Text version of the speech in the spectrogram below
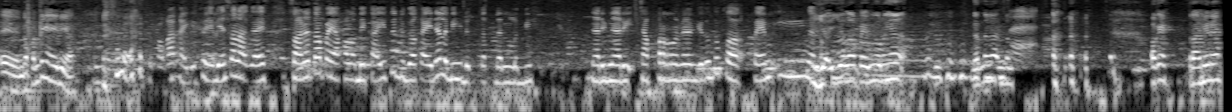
Eh, nggak penting ya ini ya? Pokoknya kayak gitu ya biasa lah guys. Soalnya tuh apa ya kalau BKI itu juga kayaknya lebih deket dan lebih nyari-nyari capernya gitu tuh ke PMI nggak Iya iyalah PMI orangnya ganteng-ganteng. Oke, terakhir ya.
